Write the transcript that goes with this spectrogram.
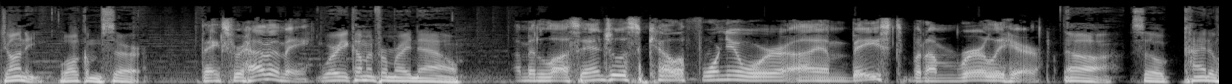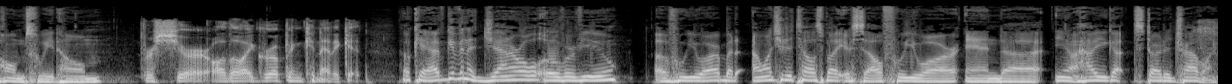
Johnny, welcome, sir. Thanks for having me. Where are you coming from right now? I'm in Los Angeles, California, where I am based, but I'm rarely here. Ah, so kind of home sweet home for sure, although I grew up in Connecticut. Okay, I've given a general overview of who you are, but I want you to tell us about yourself, who you are, and uh, you know how you got started traveling.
